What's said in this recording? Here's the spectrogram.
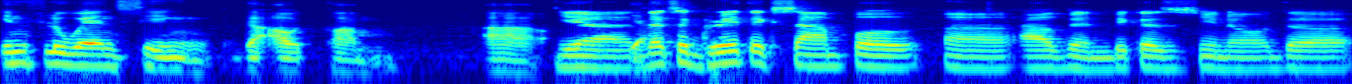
influencing the outcome uh, yeah, yeah, that's a great example uh, alvin because you know the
